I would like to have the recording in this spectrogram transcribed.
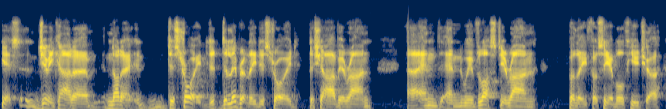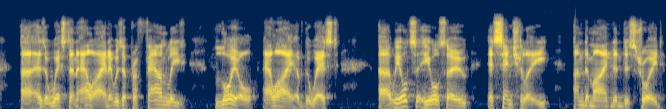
Yes, Jimmy Carter not a, destroyed, d- deliberately destroyed the Shah of Iran, uh, and and we've lost Iran for the foreseeable future uh, as a Western ally, and it was a profoundly loyal ally of the West. Uh, we also he also essentially undermined and destroyed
